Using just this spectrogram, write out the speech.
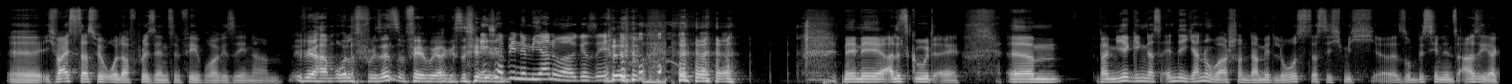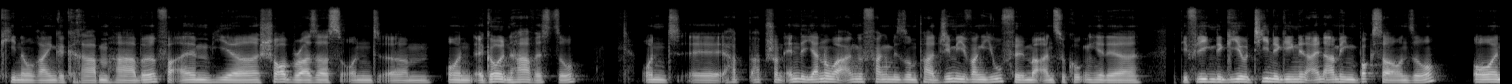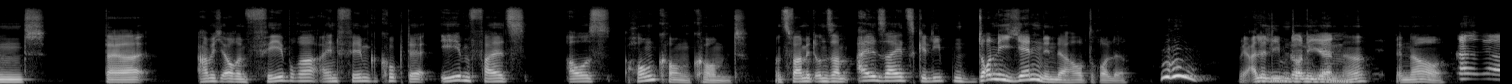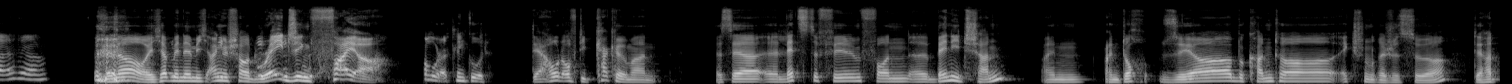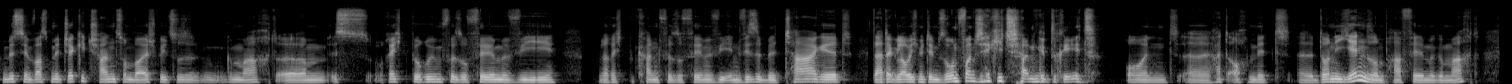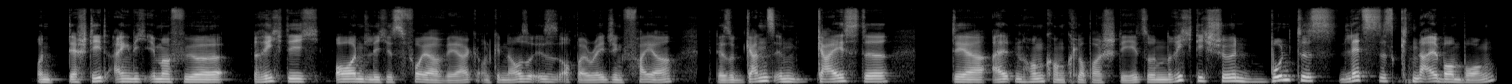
Äh, ich weiß, dass wir Olaf Presents im Februar gesehen haben. Wir haben Olaf Presents im Februar gesehen. Ich habe ihn im Januar gesehen. nee, nee, alles gut, ey. Ähm, bei mir ging das Ende Januar schon damit los, dass ich mich äh, so ein bisschen ins Asia-Kino reingegraben habe. Vor allem hier Shaw Brothers und, ähm, und äh, Golden Harvest so. Und äh, hab, hab schon Ende Januar angefangen, mir so ein paar Jimmy Wang Yu-Filme anzugucken. Hier der, die fliegende Guillotine gegen den einarmigen Boxer und so. Und da habe ich auch im Februar einen Film geguckt, der ebenfalls aus Hongkong kommt. Und zwar mit unserem allseits geliebten Donnie Yen in der Hauptrolle. Wuhu. Wir alle Wir lieben lieben Donnie Donnie Yen, Yen. ne? Genau. Ah, ja, ja. Genau. Ich habe mir nämlich angeschaut Raging Fire. Oh, das klingt gut. Der haut auf die Kacke, Mann. Das ist der äh, letzte Film von äh, Benny Chan, ein, ein doch sehr bekannter Actionregisseur. Der hat ein bisschen was mit Jackie Chan zum Beispiel zu, gemacht, ähm, ist recht berühmt für so Filme wie, oder recht bekannt für so Filme wie Invisible Target. Da hat er, glaube ich, mit dem Sohn von Jackie Chan gedreht und äh, hat auch mit äh, Donnie Yen so ein paar Filme gemacht. Und der steht eigentlich immer für richtig ordentliches Feuerwerk. Und genauso ist es auch bei Raging Fire, der so ganz im Geiste der alten Hongkong-Klopper steht. So ein richtig schön buntes, letztes Knallbonbon.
